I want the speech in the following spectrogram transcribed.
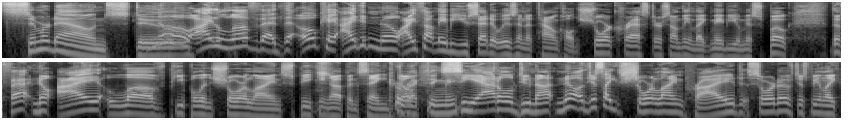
simmer down, Stu. No, I love that. That- Okay, I didn't know. I thought maybe you said it was in a town called Shorecrest or something. Like maybe you misspoke. The fact, no, I love people in Shoreline speaking up and saying, "Don't- Correcting me? Seattle, do not." No, just like Shoreline pride, sort of. Just being like,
